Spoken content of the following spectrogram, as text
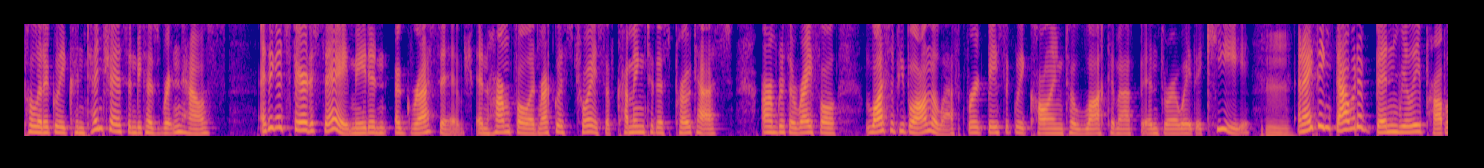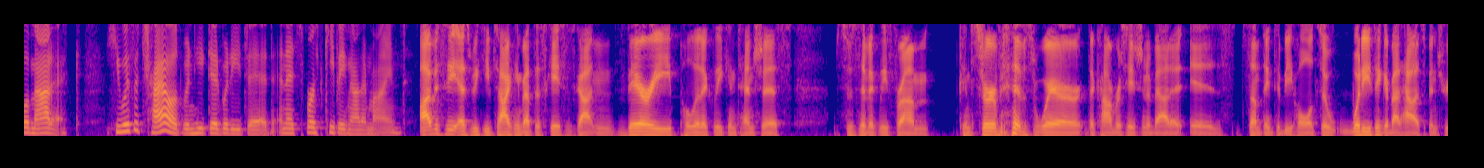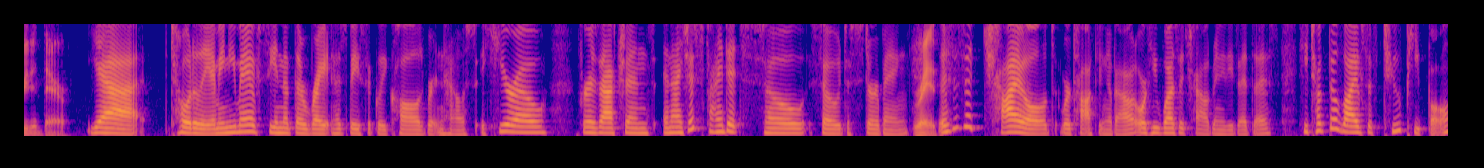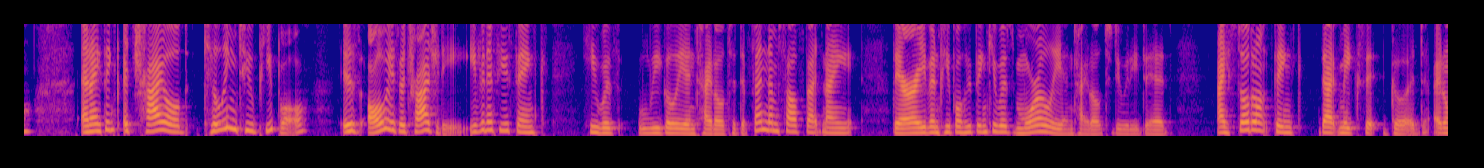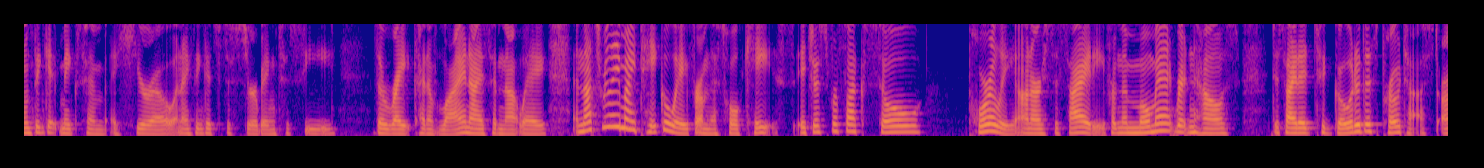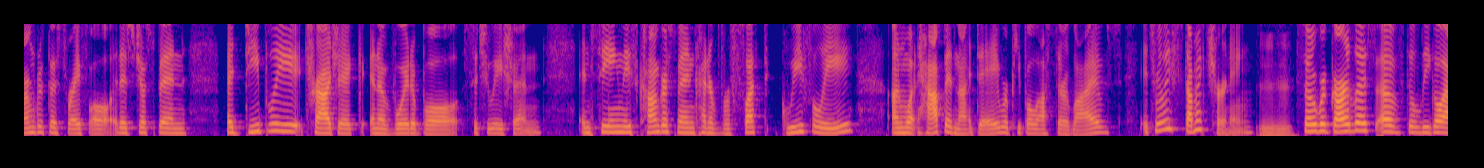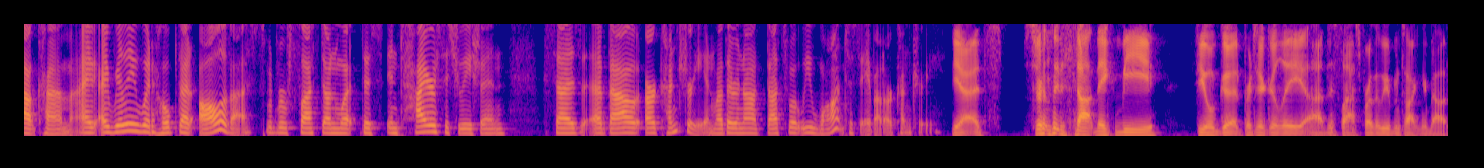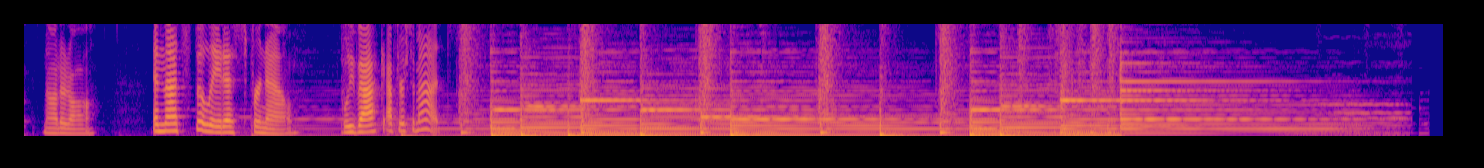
politically contentious and because Rittenhouse, I think it's fair to say, made an aggressive and harmful and reckless choice of coming to this protest armed with a rifle. Lots of people on the left were basically calling to lock him up and throw away the key. Hmm. And I think that would have been really problematic. He was a child when he did what he did, and it's worth keeping that in mind. Obviously, as we keep talking about, this case has gotten very politically contentious, specifically from conservatives, where the conversation about it is something to behold. So, what do you think about how it's been treated there? Yeah, totally. I mean, you may have seen that the right has basically called Rittenhouse a hero for his actions, and I just find it so, so disturbing. Right. This is a child we're talking about, or he was a child when he did this. He took the lives of two people, and I think a child killing two people is always a tragedy, even if you think he was legally entitled to defend himself that night. There are even people who think he was morally entitled to do what he did. I still don't think that makes it good. I don't think it makes him a hero. And I think it's disturbing to see the right kind of lionize him that way. And that's really my takeaway from this whole case. It just reflects so poorly on our society. From the moment Rittenhouse decided to go to this protest armed with this rifle, it has just been a deeply tragic and avoidable situation. And seeing these congressmen kind of reflect gleefully on what happened that day where people lost their lives, it's really stomach churning. Mm-hmm. So, regardless of the legal outcome, I, I really would hope that all of us would reflect on what this entire situation says about our country and whether or not that's what we want to say about our country. Yeah, it's certainly does not make me feel good, particularly uh, this last part that we've been talking about. Not at all. And that's the latest for now. We'll be back after some ads.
